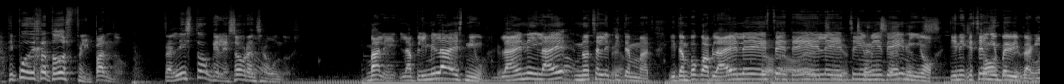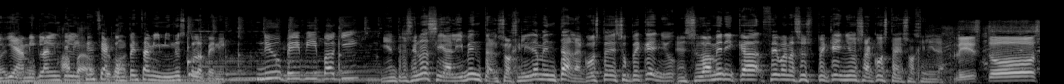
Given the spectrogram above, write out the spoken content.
El tipo deja a todos flipando. Tan listo que le sobran segundos. Vale, la primera es new. La N y la E no se le piten más. Y tampoco habla L, S, T, L, H, M, T, ni O. Tiene que ser New Baby Buggy. Yeah, mi clara inteligencia compensa mi minúsculo pene. New baby buggy. Mientras en Asia alimentan su agilidad mental a costa de su pequeño, en Sudamérica ceban a sus pequeños a costa de su agilidad. ¿Listos?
